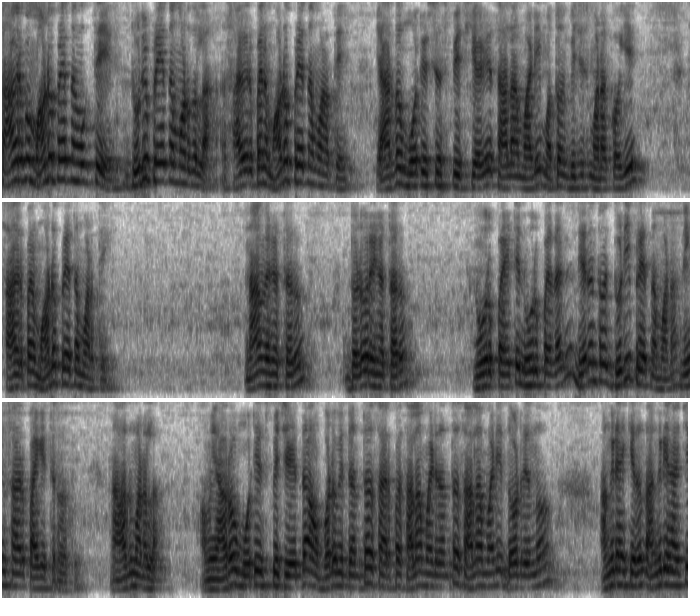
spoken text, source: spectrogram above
ಸಾವಿರ ರೂಪಾಯಿ ಮಾಡೋ ಪ್ರಯತ್ನ ಹೋಗ್ತಿ, ದುಡಿಯೋ ಪ್ರಯತ್ನ ಮಾಡೋದಲ್ಲ. ಸಾವಿರ ರೂಪಾಯಿನ ಮಾಡೋ ಪ್ರಯತ್ನ ಮಾಡ್ತಿ. ಯಾರ್ದೋ ಮೋಟಿವೇಶನ್ ಸ್ಪೀಚ್ ಕೇಳಿ, ಸಾಲ ಮಾಡಿ, ಮತ್ತೊಂದು ಬಿಸ್ನೆಸ್ ಮಾಡೋಕೆ ಹೋಗಿ ಸಾವಿರ ರೂಪಾಯಿ ಮಾಡೋ ಪ್ರಯತ್ನ ಮಾಡ್ತಿ. ನಾವೇನು ಹೇಳ್ತಾರೋ? ದೊಡ್ಡವ್ರು ಹೇಳ್ತಾರೋ? ನೂರು ರೂಪಾಯಿ ಐತಿ, ನೂರು ರೂಪಾಯಿದಾಗ ನಿರಂತರವಾಗಿ ದುಡಿ ಪ್ರಯತ್ನ ಮಾಡ. ನಿಂಗೆ ಸಾವಿರ ರೂಪಾಯಿ ಆಗೈತಿರತ್ತೆ ನಾವು ಅದು ಮಾಡಲ್ಲ. ಅವ್ನು ಯಾರೋ ಮೋಟಿವ್ ಸ್ಪೀಚ್ ಹೇಳಿದ್ದ ಅವ್ನು ಬಡವಿದ್ದಂಥ ಸಾವಿರ ರೂಪಾಯಿ ಸಾಲ ಮಾಡಿದಂತ, ಸಾಲ ಮಾಡಿ ದೊಡ್ಡದೇನೋ ಅಂಗಡಿ ಹಾಕಿದಂತ, ಅಂಗಡಿ ಹಾಕಿ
